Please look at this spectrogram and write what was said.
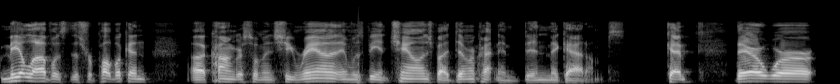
Mia Love was this Republican uh, congresswoman. She ran and was being challenged by a Democrat named Ben McAdams. Okay. There were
